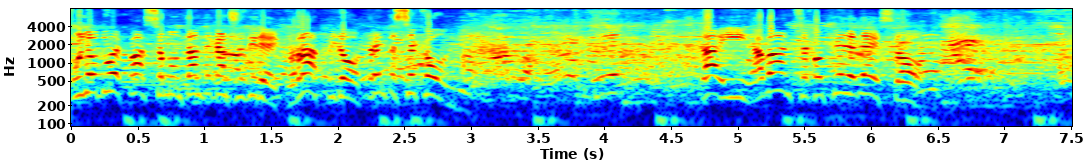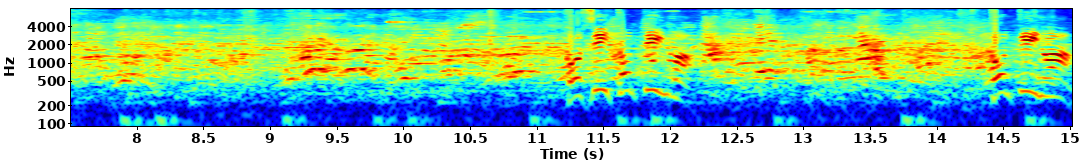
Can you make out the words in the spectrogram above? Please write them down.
1-2 passa montante gancio diretto, rapido, 30 secondi. Dai, avanza col piede destro. Così, continua. Continua.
